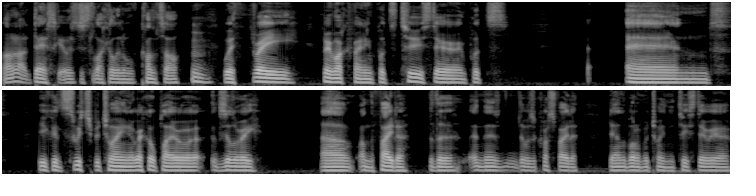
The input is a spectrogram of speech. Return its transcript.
Well, not a desk. It was just like a little console Mm. with three three microphone inputs, two stereo inputs, and you could switch between a record player or auxiliary uh, on the fader the, and then there was a crossfader down the bottom between the two stereo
